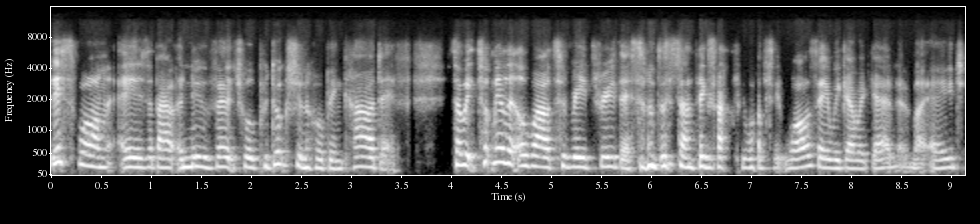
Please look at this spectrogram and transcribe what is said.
this one is about a new virtual production hub in Cardiff. So it took me a little while to read through this and understand exactly what it was. Here we go again at my age.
